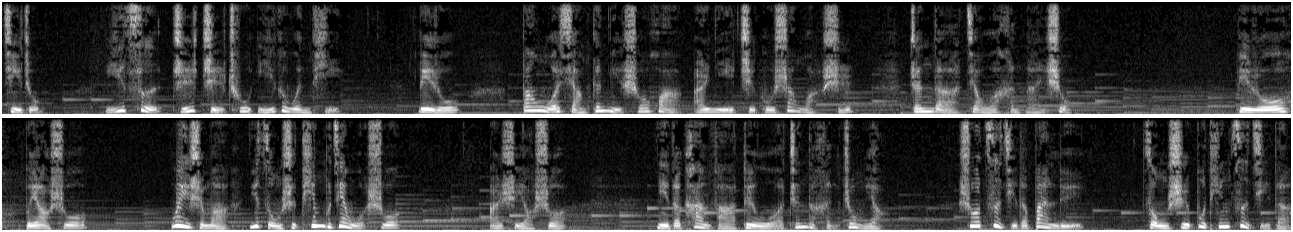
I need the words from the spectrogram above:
记住，一次只指出一个问题。例如，当我想跟你说话，而你只顾上网时，真的叫我很难受。比如，不要说“为什么你总是听不见我说”，而是要说。你的看法对我真的很重要。说自己的伴侣总是不听自己的，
